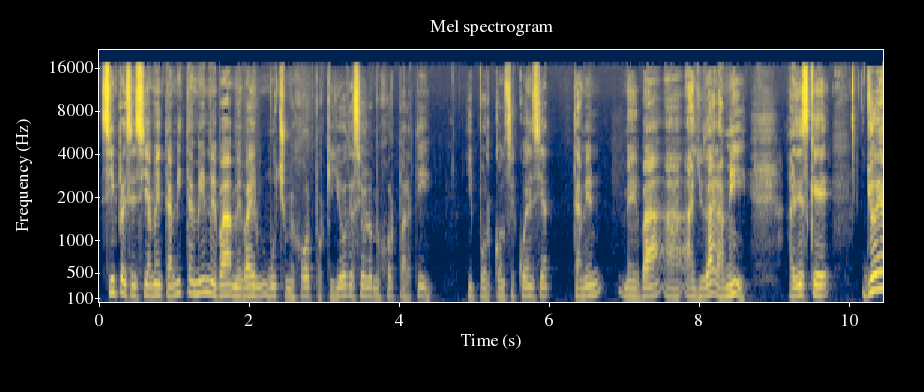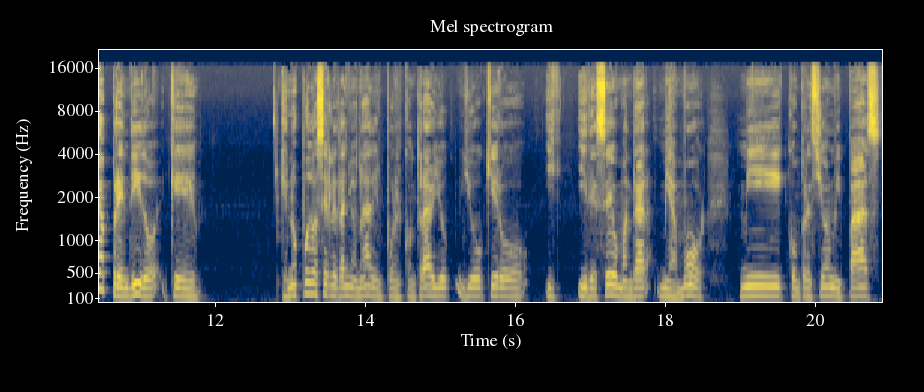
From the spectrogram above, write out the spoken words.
simple y sencillamente, a mí también me va, me va a ir mucho mejor porque yo deseo lo mejor para ti y por consecuencia también me va a ayudar a mí. Así es que yo he aprendido que que no puedo hacerle daño a nadie, por el contrario, yo, quiero y, y, deseo mandar mi amor, mi comprensión, mi paz,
